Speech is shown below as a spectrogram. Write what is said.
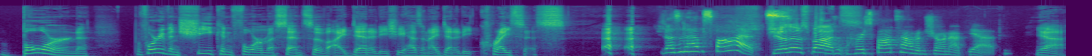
born before even she can form a sense of identity. She has an identity crisis. She doesn't have spots. She doesn't have spots. Her spots haven't shown up yet. Yeah.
